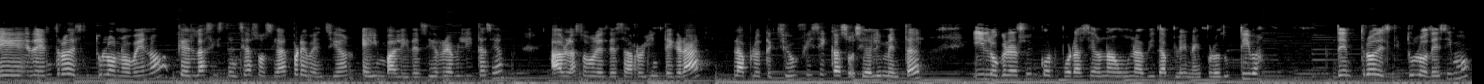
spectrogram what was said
Eh, dentro del título noveno, que es la asistencia social, prevención e invalidez y rehabilitación, habla sobre el desarrollo integral, la protección física, social y mental y lograr su incorporación a una vida plena y productiva. Dentro del título décimo,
